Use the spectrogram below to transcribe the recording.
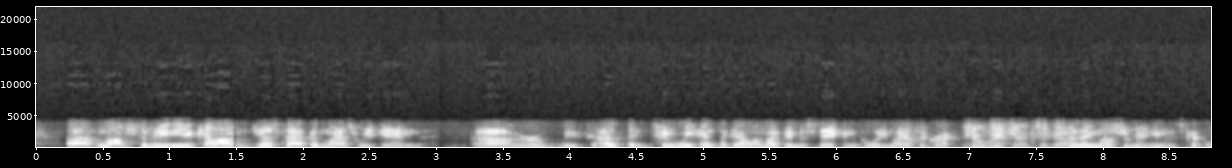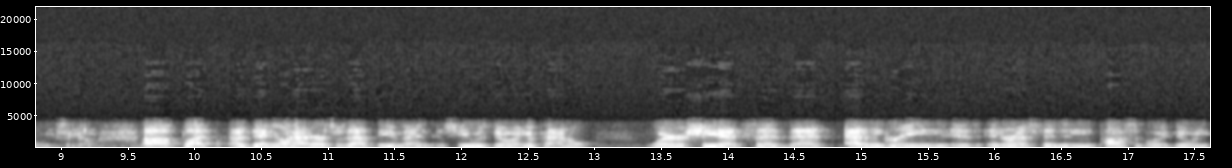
uh, Monster Mania Con just happened last weekend, uh, or we, I think two weekends ago. I might be mistaken, Glee. You might have to correct me. Two weekends ago. I think Monster Mania was a couple weeks ago. Uh, but uh, Danielle Harris was at the event and she was doing a panel where she had said that Adam Green is interested in possibly doing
